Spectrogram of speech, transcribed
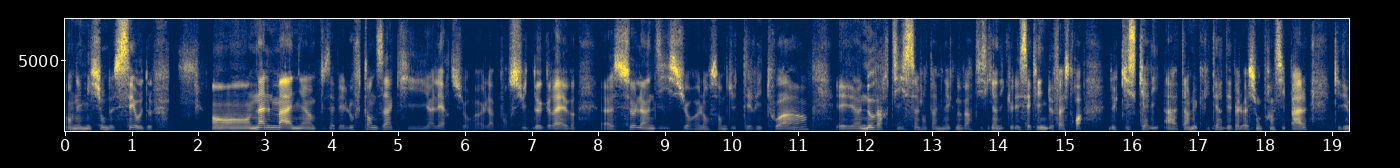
en émissions de CO2. En Allemagne, vous avez Lufthansa qui alerte sur euh, la poursuite de grève euh, ce lundi sur l'ensemble du territoire. Et Novartis, j'en termine avec Novartis, qui indique que l'essai clinique de phase 3 de Kisqali a atteint le critère d'évaluation principal qui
